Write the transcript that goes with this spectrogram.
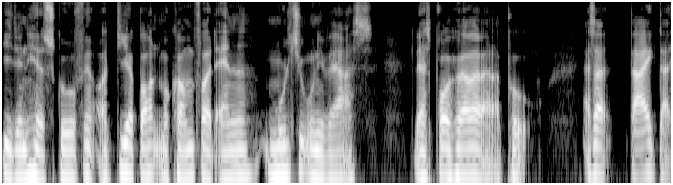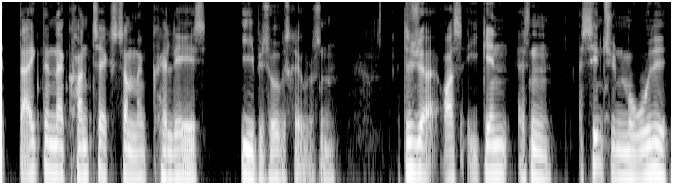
i den her skuffe, og de her bånd må komme fra et andet multiunivers. Lad os prøve at høre, hvad der er på. Altså, der er ikke, der, der er ikke den der kontekst, som man kan læse i episodebeskrivelsen. Det synes jeg også igen er, sådan, er sindssygt modigt,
